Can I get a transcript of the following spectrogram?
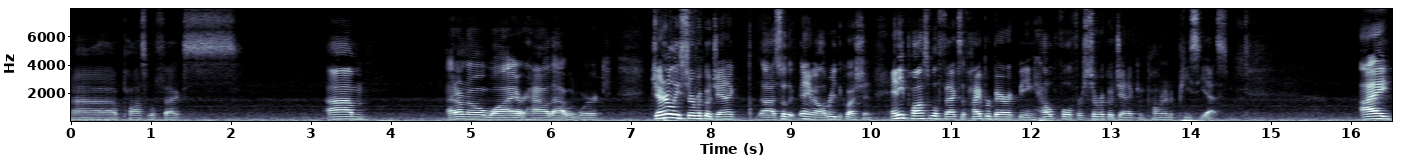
Uh, possible effects. Um, I don't know why or how that would work. Generally, cervicogenic. Uh, so the, anyway, I'll read the question. Any possible effects of hyperbaric being helpful for cervicogenic component of PCS? I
